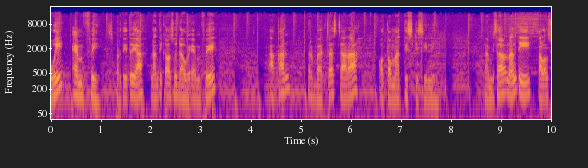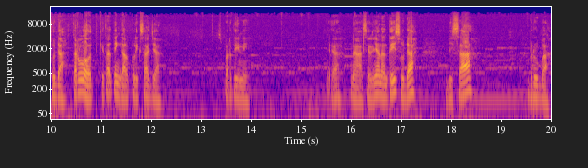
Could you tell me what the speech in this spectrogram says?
WMV seperti itu ya. Nanti kalau sudah WMV akan terbaca secara otomatis di sini. Nah misal nanti kalau sudah terload kita tinggal klik saja. Seperti ini. Ya nah hasilnya nanti sudah bisa berubah.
